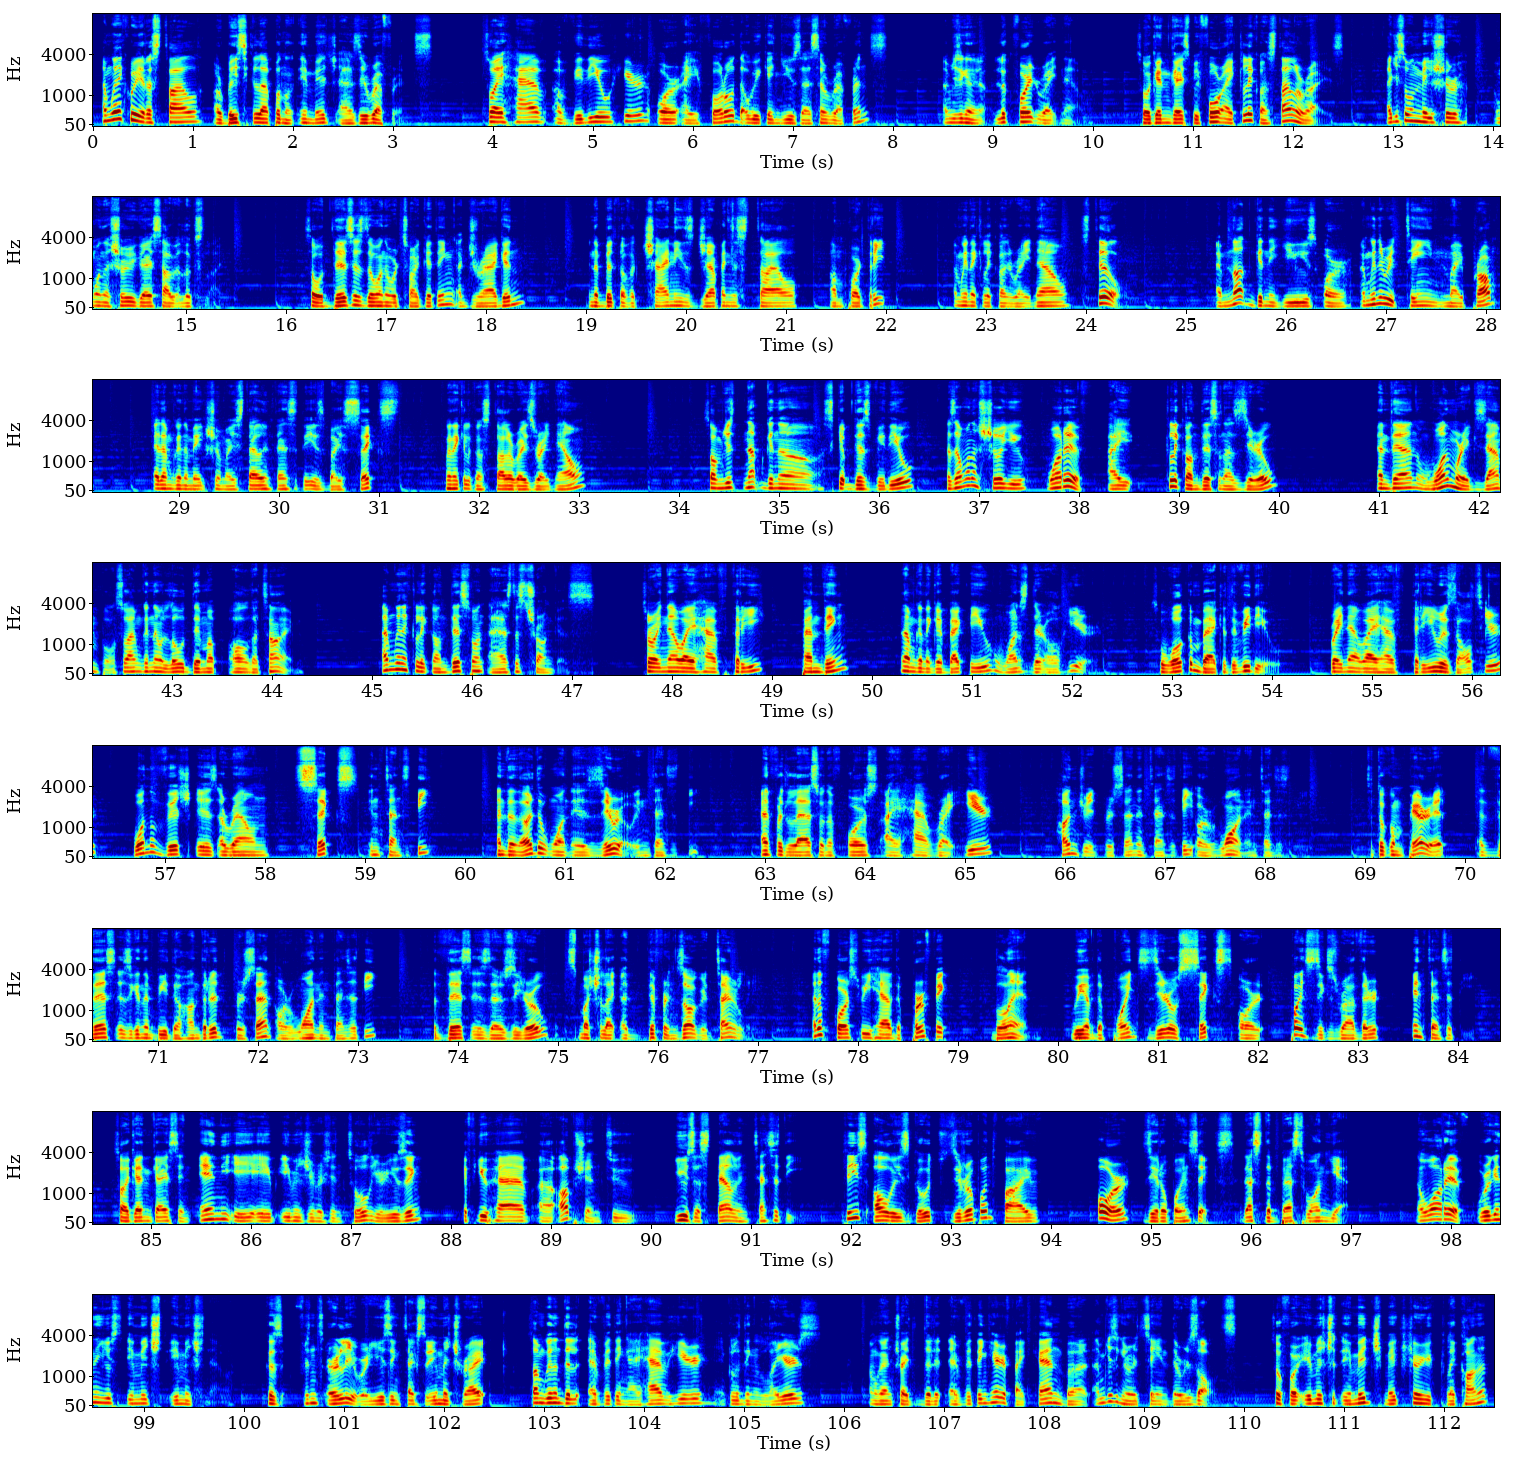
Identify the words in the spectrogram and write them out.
I'm to create a style or basically upload an image as a reference. So I have a video here or a photo that we can use as a reference. I'm just gonna look for it right now. So again guys, before I click on Stylarize, I just want to make sure, I want to show you guys how it looks like. So this is the one we're targeting, a dragon, in a bit of a Chinese Japanese style um, portrait. I'm gonna click on it right now. Still, I'm not gonna use or I'm gonna retain my prompt and I'm gonna make sure my style intensity is by 6. I'm gonna click on Stylarize right now so I'm just not gonna skip this video because I want to show you what if I click on this one as 0 and then one more example so I'm gonna load them up all the time. I'm gonna click on this one as the strongest. So right now I have 3 pending and I'm gonna get back to you once they're all here. So welcome back to the video. Right now I have three results here, one of which is around 6 intensity, and the other one is 0 intensity. And for the last one, of course, I have right here 100% intensity or 1 intensity. So to compare it, this is going to be the 100% or 1 intensity. This is the 0. It's much like a different Zogger entirely. And of course, we have the perfect blend. We have the 0.06 or 0.6 rather intensity. So again guys, in any AAA image generation tool you're using, if you have an option to use a style intensity, please always go to 0.5 or 0.6. That's the best one yet. Now what if we're gonna use image to image now? Because since earlier we're using text to image, right? So I'm gonna delete everything I have here, including layers. I'm gonna try to delete everything here if I can, but I'm just gonna retain the results. So for image to image, make sure you click on it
